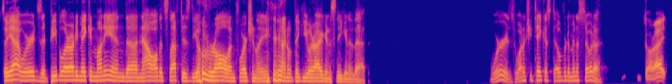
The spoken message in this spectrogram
So yeah, words that people are already making money, and uh, now all that's left is the overall. Unfortunately, I don't think you or I are going to sneak into that. Words. Why don't you take us to, over to Minnesota? All right.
